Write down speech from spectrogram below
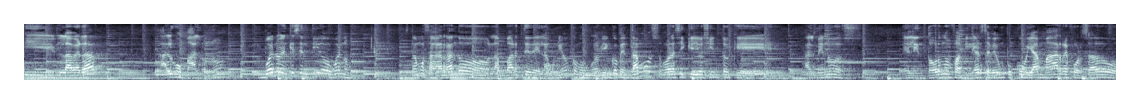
y la verdad algo malo, ¿no? Bueno, ¿en qué sentido? Bueno, estamos agarrando la parte de la unión, como bien comentamos. Ahora sí que yo siento que al menos el entorno familiar se ve un poco ya más reforzado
